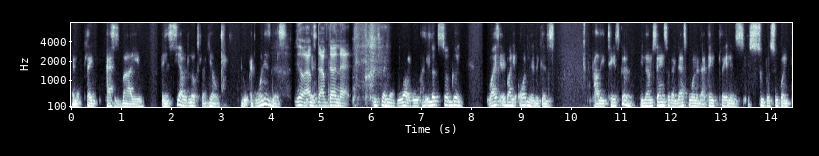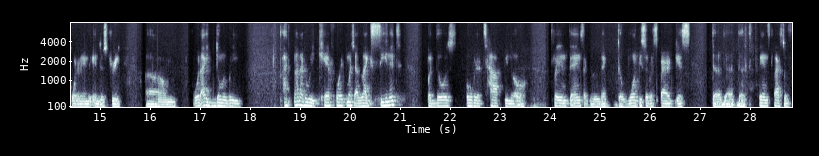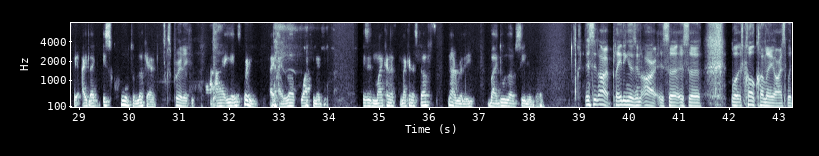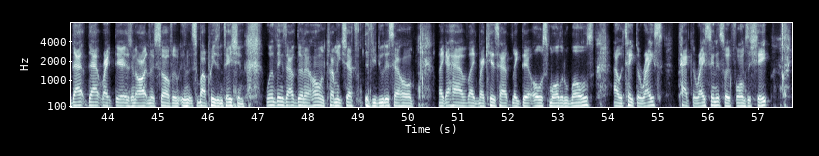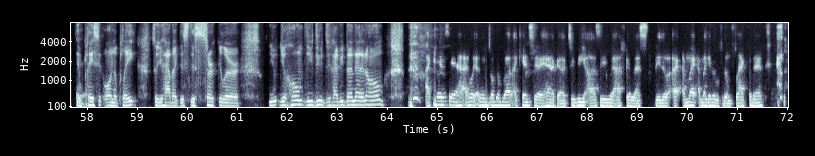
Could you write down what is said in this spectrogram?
and the plate passes by you, and you see how it looks like, yo, like, what is this? Yo, I've, I've done that. It's like, wow, it looks so good. Why is everybody ordering it? Because it probably tastes good. You know what I'm saying? So like that's one that I think plating is, is super, super important in the industry. Um, what I don't really, I, not that I really care for it much. I like seeing it, but those over the top, you know, plating things like like the one piece of asparagus, the the the thin slice of fish. I like it's cool to look at. It's pretty. I, yeah, it's pretty. I, I love watching it. Is it my kind of my kind of stuff? Not really, but I do love seeing it though. It's an art. Plating is an art. It's a it's a well, it's called culinary arts, but that that right there is an art in itself. and It's about presentation. One of the things I've done at home, tell me, chef, if you do this at home, like I have like my kids have like their old small little bowls. I would take the rice, pack the rice in it so it forms a shape, and Yeah. place it on the plate. So you have like this this circular. You your home? You do? do have you done that at home? I can't say I, I, I'm talking about. I can't say I have. Uh, to me, honestly, I feel less. You know, I, I might I might give them them flack for that.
